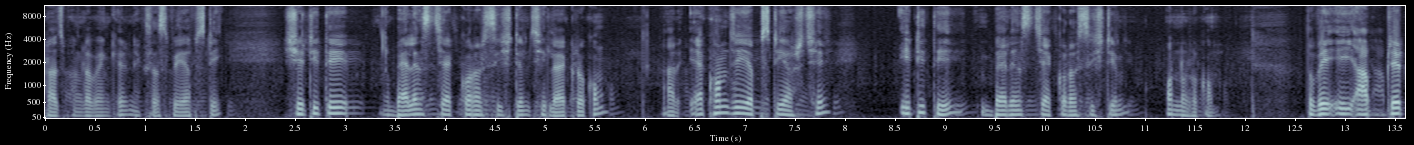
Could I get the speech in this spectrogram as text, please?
ডাচ বাংলা ব্যাংকের নেক্সাস পে অ্যাপসটি, সেটিতে ব্যালেন্স চেক করার সিস্টেম ছিল একরকম। আর এখন যে অ্যাপসটি আসছে, এটিতে ব্যালেন্স চেক করার সিস্টেম অন্যরকম। তবে এই আপডেট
